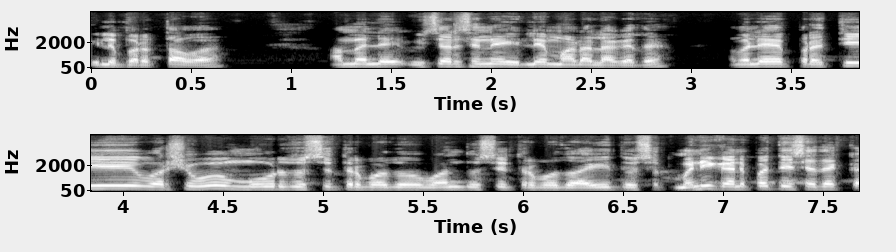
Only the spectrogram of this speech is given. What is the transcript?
ಇಲ್ಲಿ ಬರ್ತಾವ. ಆಮೇಲೆ ವಿಸರ್ಜನೆ ಇಲ್ಲೇ ಮಾಡಲಾಗದೆ. ಆಮೇಲೆ ಪ್ರತಿ ವರ್ಷವೂ ಮೂರು ದಿವಸ ಇರ್ಬೋದು ಒಂದ್ ದಿವಸ ಇರ್ಬೋದು ಐದು ದಿವಸ ಮನಿ ಗಣಪತಿ ಸದಕ್ಕ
